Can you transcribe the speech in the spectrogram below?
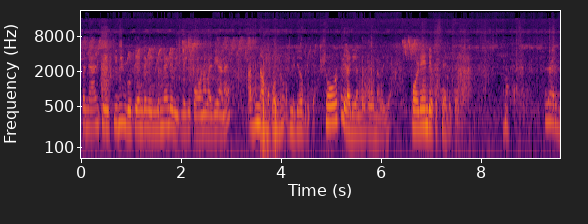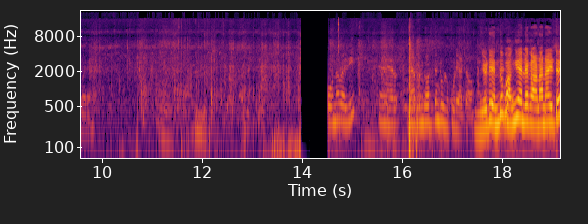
അപ്പം ഞാൻ ചേച്ചീനെയും കൂട്ടി എന്റെ വല്യമ്മേന്റെ വീട്ടിലേക്ക് പോണ വഴിയാണ്. അത് നമുക്കൊന്ന് വീഡിയോ പിടിക്കാം. ഷോർട്ട് ചാടി ഞങ്ങൾ പോകുന്ന വഴിയാണ് പുഴേന്റെ ഒക്കെ സൈഡിൽ കൂടെ. എല്ലാവരും പോരാ. പോകുന്ന വഴി റബ്ബറും തോട്ടത്തിന്റെ ഉള്ളിൽ കൂടെ കേട്ടോ ഇവിടെ എന്ത് ഭംഗിയല്ലേ കാണാനായിട്ട്?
